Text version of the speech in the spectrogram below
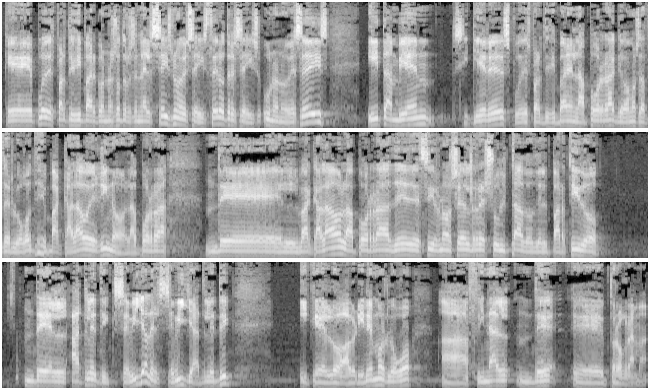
que puedes participar con nosotros en el 696-036-196 y también, si quieres, puedes participar en la porra que vamos a hacer luego de Bacalao Eguino, la porra del Bacalao, la porra de decirnos el resultado del partido del Athletic Sevilla, del Sevilla Athletic, y que lo abriremos luego a final de eh, programa.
